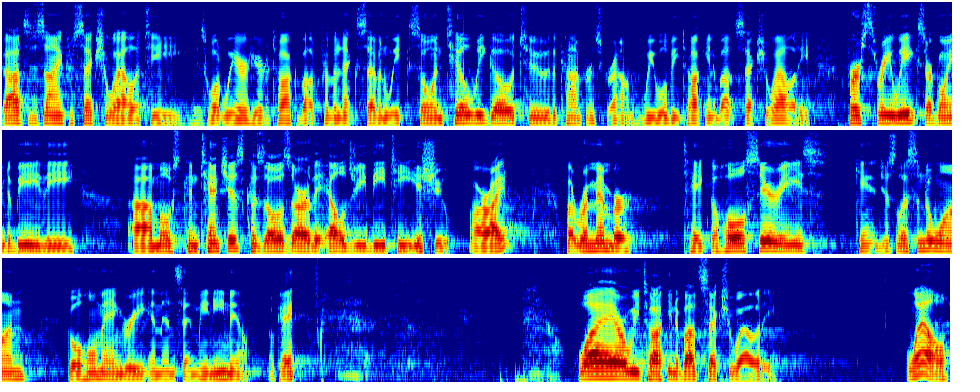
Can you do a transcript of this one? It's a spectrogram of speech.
God's design for sexuality is what we are here to talk about for the next seven weeks. So until we go to the conference ground, we will be talking about sexuality. First three weeks are going to be the uh, most contentious because those are the LGBT issue, all right? But remember, take the whole series. Can't just listen to one, go home angry, and then send me an email, okay? Why are we talking about sexuality? Well,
